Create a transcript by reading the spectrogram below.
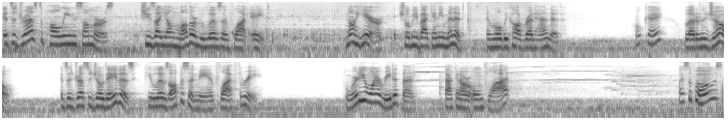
It's addressed to Pauline Summers. She's a young mother who lives in flat 8. Not here. She'll be back any minute, and we'll be caught red handed. Okay, letter to Joe. It's addressed to Joe Davis. He lives opposite me in flat 3. Where do you want to read it then? Back in our own flat? I suppose.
